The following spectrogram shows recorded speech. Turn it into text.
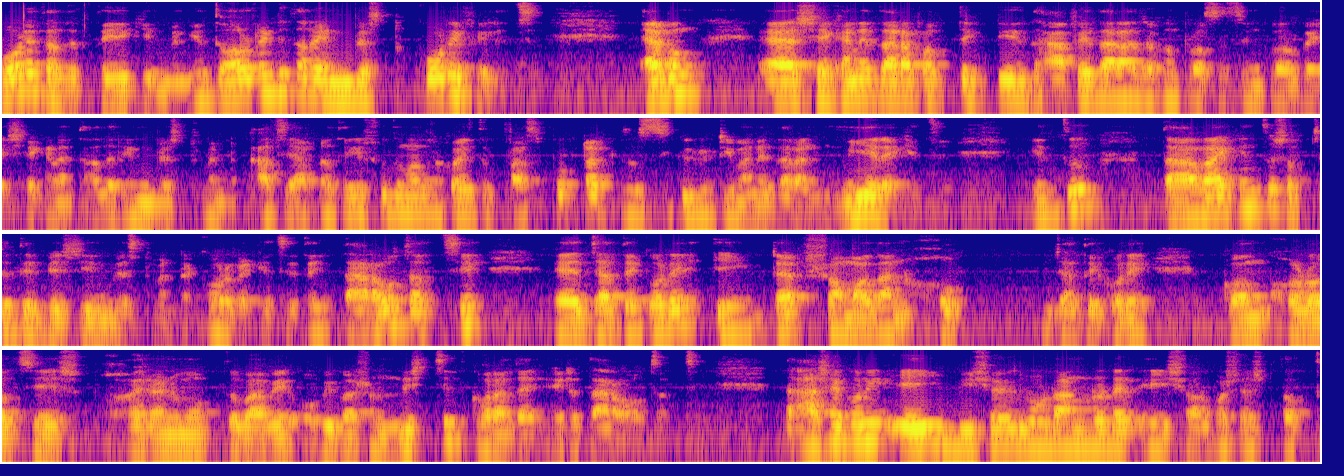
পরে তাদের থেকে কিনবেন। কিন্তু অলরেডি তারা ইনভেস্ট করে ফেলেছে। এবং সেখানে তারা প্রত্যেকটি ধাপে তারা যখন প্রসেসিং করবে, সেখানে তাদের ইনভেস্টমেন্ট আছে। আপনার থেকে শুধুমাত্র হয়তো পাসপোর্টটা কিছু সিকিউরিটি মানে তারা নিয়ে রেখেছে। কিন্তু তারা কিন্তু সবচেয়ে বেশি ইনভেস্টমেন্টটা করে রেখেছে। তাই তারাও চাচ্ছে যাতে করে এইটার সমাধান হোক। যাতে করে কম খরচে হয়রানিমুক্তভাবে অভিবাসন নিশ্চিত করা যায়, এটা তারাও চাচ্ছে। তা আশা করি এই বিষয়ে লোড আনলোডের এই সর্বশেষ তথ্য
